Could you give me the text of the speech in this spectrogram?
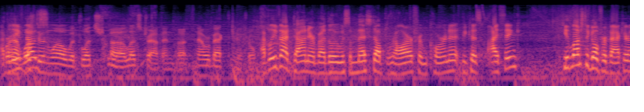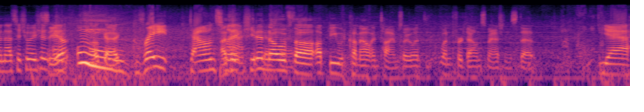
I Cornet believe, was that was, doing well with ledge, uh, ledge trapping, but now we're back to neutral. I believe that down air, by the way, was a messed up RAR from Coronet because I think he loves to go for back air in that situation. See and, ya? ooh, Okay. great down smash. I think he didn't know if the up B would come out in time, so he went went for down smash instead. Yeah.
